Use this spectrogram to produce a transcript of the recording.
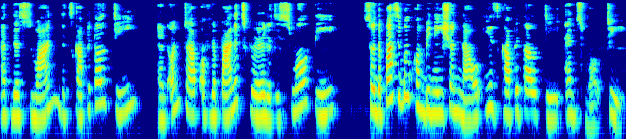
at this one, that's capital T, and on top of the Punnett square, that is small t. So the possible combination now is capital T and small t.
